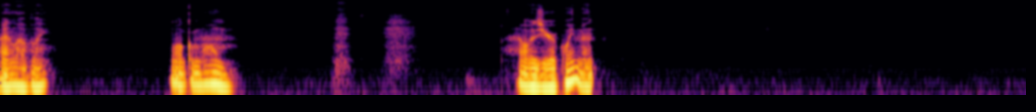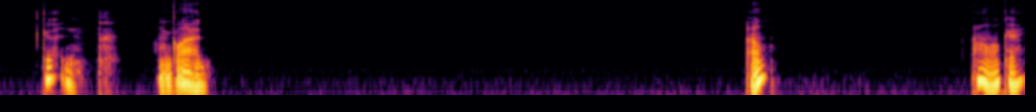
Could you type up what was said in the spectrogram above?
Hi, lovely. Welcome home. How was your appointment? Good. I'm glad. Oh? Oh, okay.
